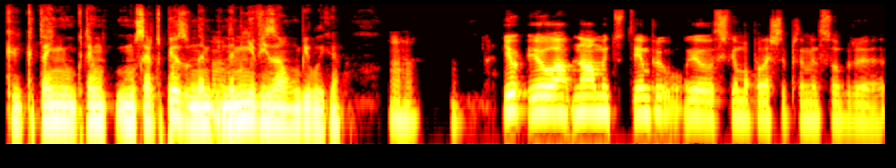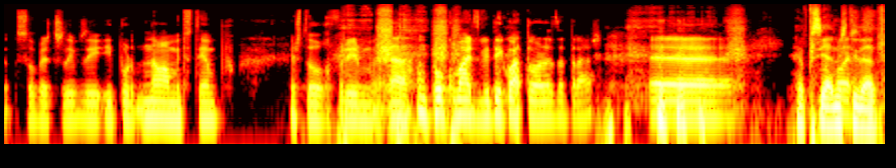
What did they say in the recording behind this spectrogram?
que, que têm, que têm um, um certo peso na, uhum. na, minha visão bíblica. Uhum. Eu, eu, não há muito tempo, eu, eu assisti a uma palestra precisamente sobre, sobre estes livros e, e, por não há muito tempo eu estou a referir-me a um pouco mais de 24 horas atrás. Uh, Apreciar a honestidade.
